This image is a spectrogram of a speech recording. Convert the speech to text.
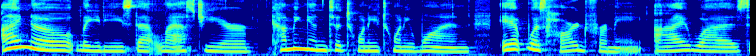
I know, ladies, that last year coming into 2021, it was hard for me. I was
